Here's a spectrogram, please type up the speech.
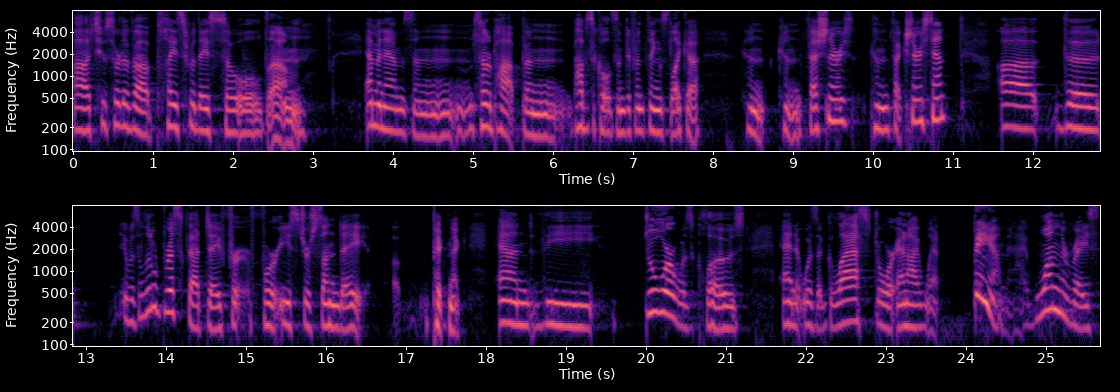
uh, to sort of a place where they sold um, M&Ms and soda pop and popsicles and different things like a con- confectionery, confectionery stand, uh, the, it was a little brisk that day for, for Easter Sunday uh, picnic. And the door was closed, and it was a glass door, and I went bam, and I won the race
